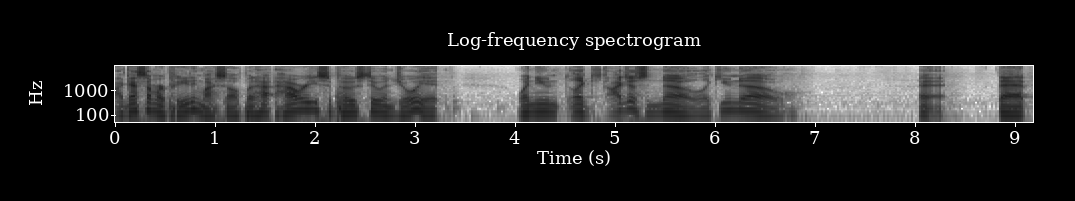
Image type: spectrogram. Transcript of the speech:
I guess I'm repeating myself, but how how are you supposed to enjoy it when you like I just know, like you know uh, that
